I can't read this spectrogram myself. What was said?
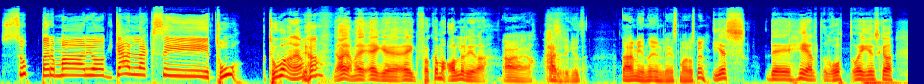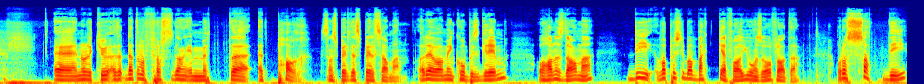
Super Mario Galaxy 2. Toeren, ja. Ja, Ja, ja, men jeg, jeg, jeg fucker med alle de der. ja, ja. ja. Herregud. Det er mine yndlings-Mario-spill. Yes, det er helt rått. Og jeg husker eh, når det ku altså, Dette var første gang jeg møtte et par som spilte spill sammen. Og det var min kompis Grim og hans dame. De var plutselig bare vekke fra jordens overflate. Og da satt de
